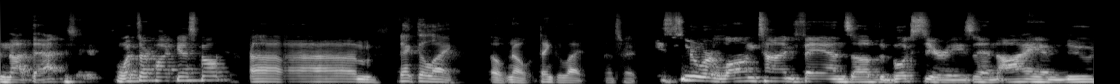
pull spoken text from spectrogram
Not that. What's our podcast called? Um, Thank the light. Oh no, thank the light. That's right. These two are longtime fans of the book series, and I am new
